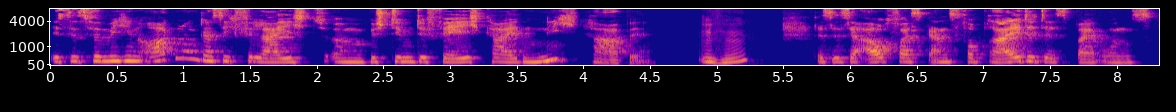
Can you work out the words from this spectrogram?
Ist es für mich in Ordnung, dass ich vielleicht ähm, bestimmte Fähigkeiten nicht habe? Mhm. Das ist ja auch was ganz Verbreitetes bei uns,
